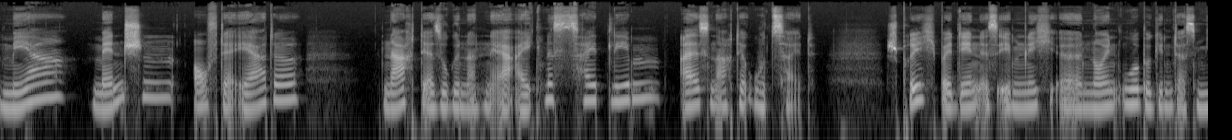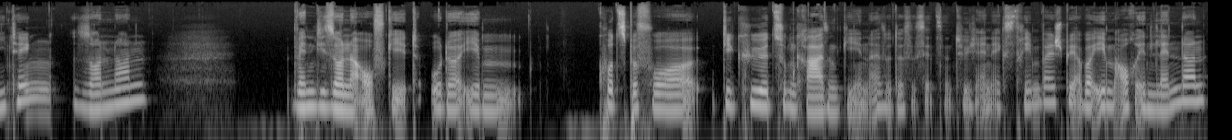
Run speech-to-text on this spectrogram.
mehr Menschen auf der Erde nach der sogenannten Ereigniszeit leben als nach der Uhrzeit. Sprich, bei denen ist eben nicht äh, 9 Uhr beginnt das Meeting, sondern wenn die Sonne aufgeht oder eben kurz bevor die Kühe zum Grasen gehen. Also das ist jetzt natürlich ein Extrembeispiel, aber eben auch in Ländern,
